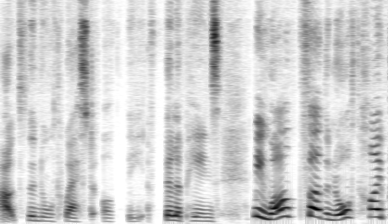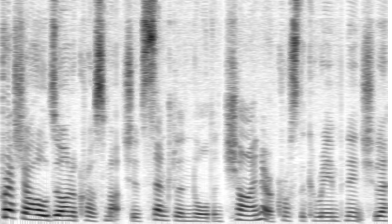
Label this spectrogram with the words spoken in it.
out to the northwest of the Philippines. Meanwhile, further north, high pressure holds on across much of central and northern China, across the Korean Peninsula,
